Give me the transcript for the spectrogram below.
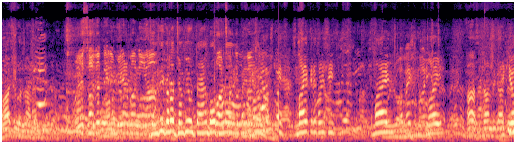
ਬਾਅਦ ਚ जल्दी करो जल्दी उन टाइम बहुत थोड़ा स्माइल करें थोड़ी सी। Smile smile. हाँ थैंक यू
